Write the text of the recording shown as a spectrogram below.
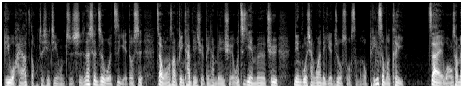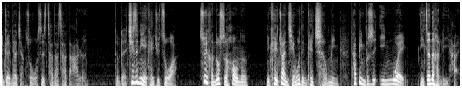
比我还要懂这些金融知识。那甚至我自己也都是在网络上边看边学，边看边学。我自己也没有去念过相关的研究所什么的，我凭什么可以在网络上面跟人家讲说我是叉叉叉达人，对不对？其实你也可以去做啊。所以很多时候呢，你可以赚钱或者你可以成名，它并不是因为你真的很厉害，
